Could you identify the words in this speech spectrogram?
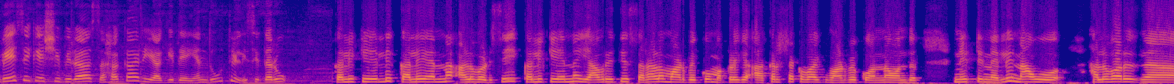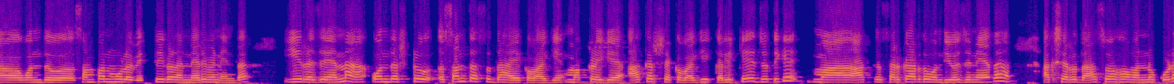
ಬೇಸಿಗೆ ಶಿಬಿರ ಸಹಕಾರಿಯಾಗಿದೆ ಎಂದು ತಿಳಿಸಿದರು. ಕಲಿಕೆಯಲ್ಲಿ ಕಲೆಯನ್ನ ಅಳವಡಿಸಿ, ಕಲಿಕೆಯನ್ನ ಯಾವ ರೀತಿ ಸರಳ ಮಾಡ್ಬೇಕು, ಮಕ್ಕಳಿಗೆ ಆಕರ್ಷಕವಾಗಿ ಮಾಡ್ಬೇಕು ಅನ್ನೋ ಒಂದು ನಿಟ್ಟಿನಲ್ಲಿ ನಾವು ಹಲವಾರು ಒಂದು ಸಂಪನ್ಮೂಲ ವ್ಯಕ್ತಿಗಳ ನೆರವಿನಿಂದ ಈ ರಜೆಯನ್ನ ಒಂದಷ್ಟು ಸಂತಸದಾಯಕವಾಗಿ, ಮಕ್ಕಳಿಗೆ ಆಕರ್ಷಕವಾಗಿ ಕಲಿಕೆ ಜೊತೆಗೆ ಸರ್ಕಾರದ ಒಂದು ಯೋಜನೆಯಾದ ಅಕ್ಷರ ದಾಸೋಹವನ್ನು ಕೂಡ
